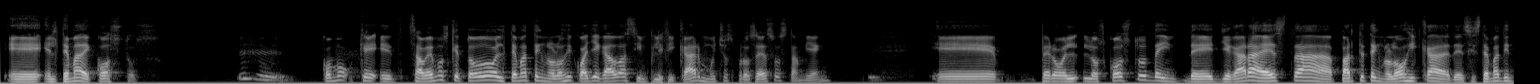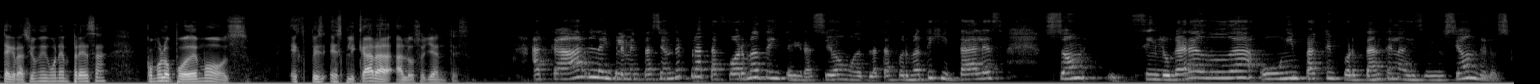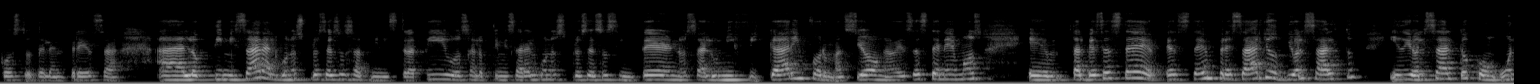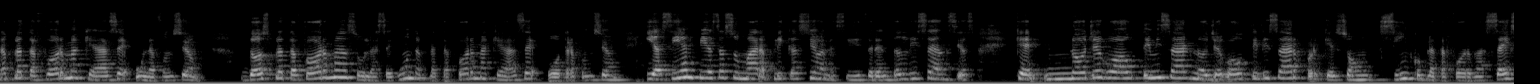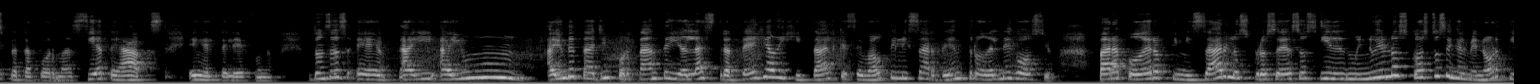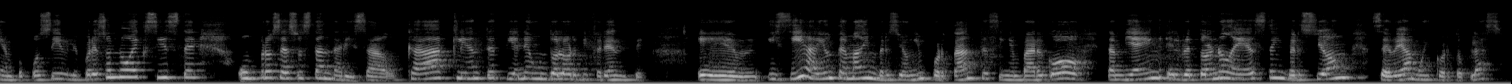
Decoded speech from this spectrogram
eh, el tema de costos. ¿Cómo que eh, sabemos que todo el tema tecnológico ha llegado a simplificar muchos procesos también? Eh, pero los costos de, llegar a esta parte tecnológica de sistemas de integración en una empresa, ¿cómo lo podemos explicar a los oyentes? Acá la implementación de plataformas de integración o de plataformas digitales son, sin lugar a duda, un impacto importante en la disminución de los costos de la empresa, al optimizar algunos procesos administrativos, al optimizar algunos procesos internos, al unificar información. A veces tenemos, eh, tal vez este, este empresario dio el salto y dio el salto con una plataforma que hace una función dos plataformas o la segunda plataforma que hace otra función. Y así empieza a sumar aplicaciones y diferentes licencias que no llegó a optimizar, no llegó a utilizar porque son cinco plataformas, seis plataformas, siete apps en el teléfono. Entonces, eh, hay, hay, un, hay un detalle importante y es la estrategia digital que se va a utilizar dentro del negocio para poder optimizar los procesos y disminuir los costos en el menor tiempo posible. Por eso no existe un proceso estandarizado. Cada cliente tiene un dolor diferente. Eh, y sí, hay un tema de inversión importante, sin embargo, también el retorno de esta inversión se ve a muy corto plazo.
